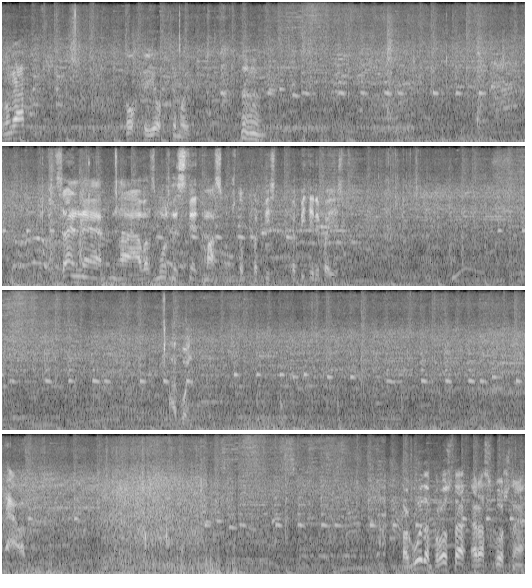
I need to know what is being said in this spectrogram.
Ну как? Ох ты, ёх ты мой. Специальная а, возможность снять маску, чтобы попить, попить или поесть. Огонь. А, вот. Погода просто роскошная.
